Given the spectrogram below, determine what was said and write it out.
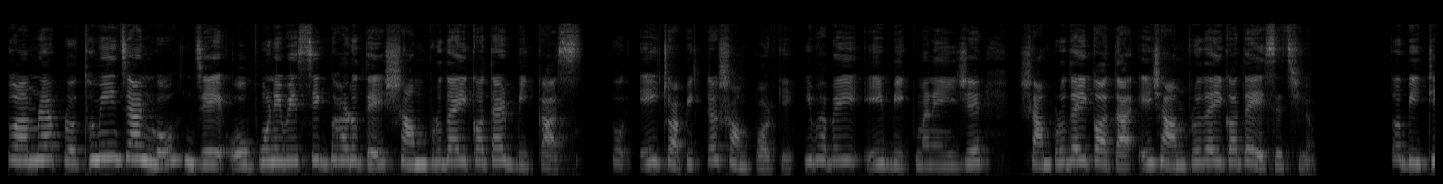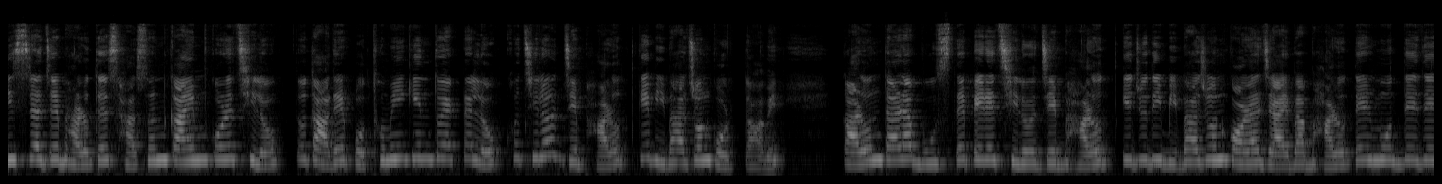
তো আমরা প্রথমেই জানব যে ঔপনিবেশিক ভারতে সাম্প্রদায়িকতার বিকাশ, তো এই টপিকটা সম্পর্কে। কীভাবে এই মানে এই যে সাম্প্রদায়িকতা, এই সাম্প্রদায়িকতা এসেছিল? তো ব্রিটিশরা যে ভারতের শাসন কায়েম করেছিল, তো তাদের প্রথমেই কিন্তু একটা লক্ষ্য ছিল যে ভারতকে বিভাজন করতে হবে। কারণ তারা বুঝতে পেরেছিল যে ভারতকে যদি বিভাজন করা যায় বা ভারতের মধ্যে যে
